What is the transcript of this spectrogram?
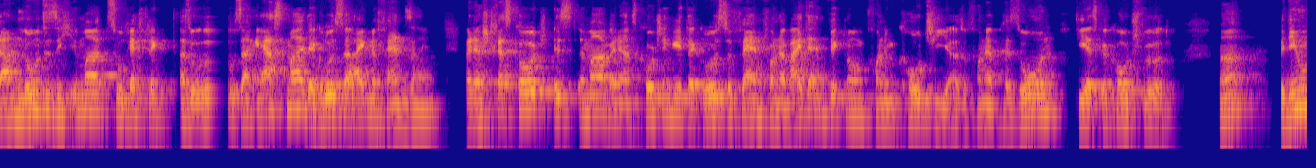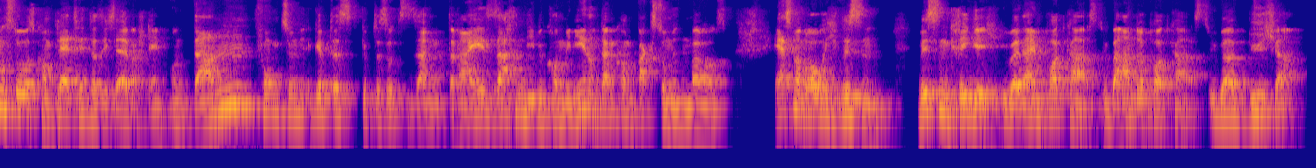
dann lohnt es sich immer zu reflektieren, also sozusagen erstmal der größte eigene Fan sein. Weil der Stresscoach ist immer, wenn er ins Coaching geht, der größte Fan von der Weiterentwicklung von dem Coachee, also von der Person, die jetzt gecoacht wird. Ne? Bedingungslos komplett hinter sich selber stehen. Und dann funktioniert, gibt es, gibt es sozusagen drei Sachen, die wir kombinieren und dann kommt Wachstum hinten raus. Erstmal brauche ich Wissen. Wissen kriege ich über deinen Podcast, über andere Podcasts, über Bücher.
